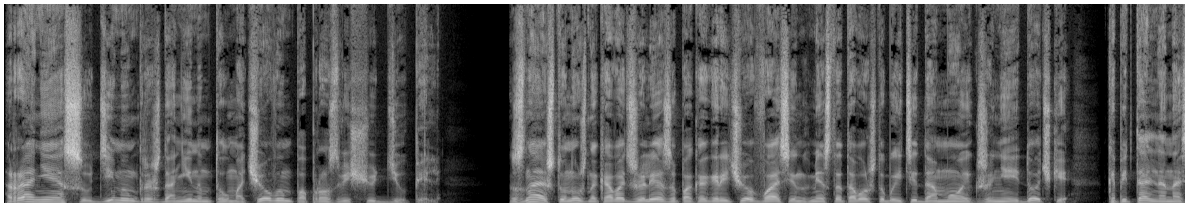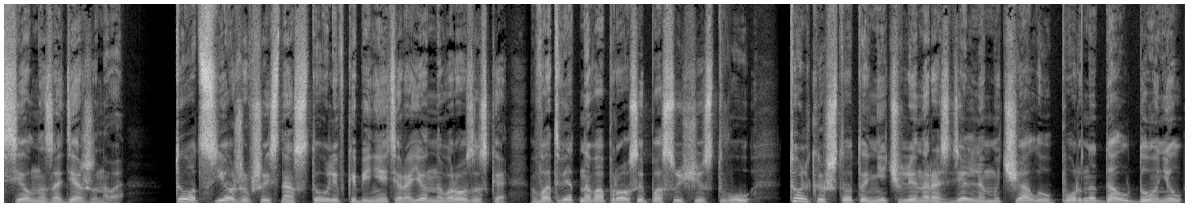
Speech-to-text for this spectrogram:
ранее судимым гражданином Толмачевым по прозвищу Дюпель. Зная, что нужно ковать железо, пока горячо, Васин вместо того, чтобы идти домой к жене и дочке, капитально насел на задержанного – тот, съежившись на стуле в кабинете районного розыска, в ответ на вопросы по существу, только что-то нечленораздельно мычал и упорно долдонил,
